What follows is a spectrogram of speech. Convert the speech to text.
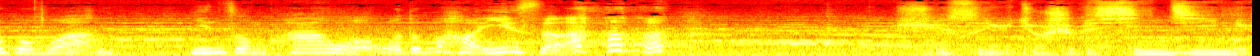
欧伯伯，您总夸我，我都不好意思了。徐思雨就是个心机女，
